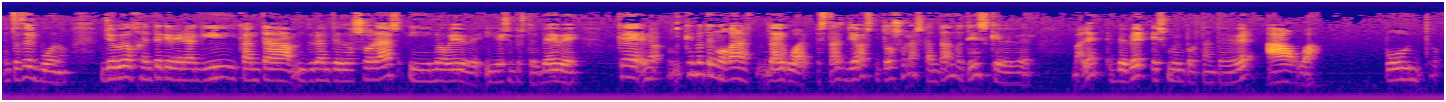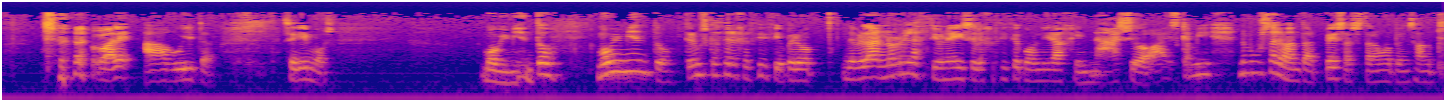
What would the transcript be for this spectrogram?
Entonces, bueno, yo veo gente que viene aquí y canta durante dos horas y no bebe, y yo siempre estoy, bebe, que no, que no tengo ganas, da igual, estás, llevas dos horas cantando, tienes que beber, ¿vale? Beber es muy importante, beber agua, punto, ¿vale? Agüita. Seguimos. Movimiento. Movimiento. Tenemos que hacer ejercicio, pero de verdad no relacionéis el ejercicio con ir al gimnasio. es que a mí no me gusta levantar pesas, estará uno pensando.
